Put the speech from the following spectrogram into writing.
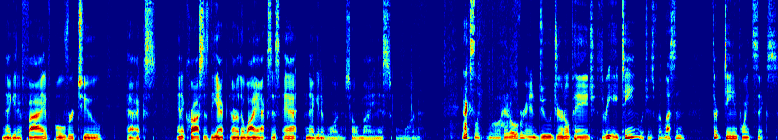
negative 5 over 2x, and it crosses the, x or the y-axis at negative 1, so minus 1. Excellent. We'll head over and do journal page 318, which is for lesson 13.6.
